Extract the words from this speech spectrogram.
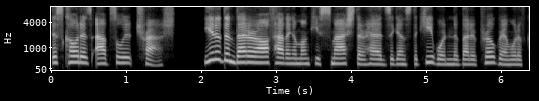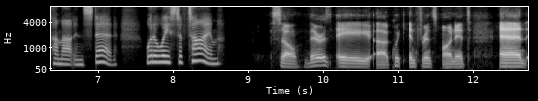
This code is absolute trash. You'd have been better off having a monkey smash their heads against the keyboard and a better program would have come out instead. What a waste of time. So there's a uh, quick inference on it. And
